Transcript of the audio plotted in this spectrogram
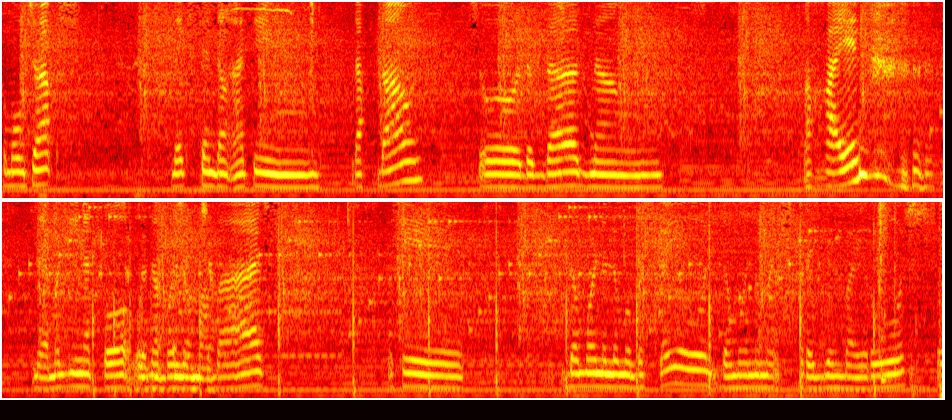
kamojaks na-extend ang ating lockdown. So dagdag ng makakain. Hindi, mag-ingat po. Huwag na po lumabas. Kasi the more na lumabas kayo the more na ma-spread yung virus so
